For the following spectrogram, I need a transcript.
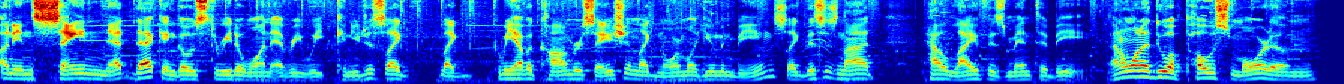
an insane net deck and goes three to one every week. Can you just like, like, can we have a conversation like normal human beings? Like, this is not how life is meant to be. I don't want to do a post-mortem.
